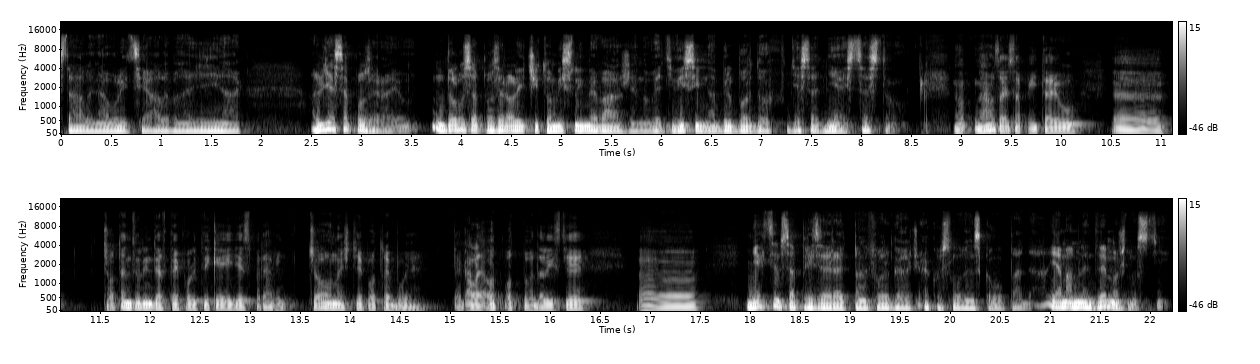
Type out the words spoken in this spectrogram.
stále na uliciach alebo na dedinách. A ľudia sa pozerajú. Dlho sa pozerali, či to myslíme vážne. No veď vysím na billboardoch 10 dní aj s cestou. No naozaj sa pýtajú, e- čo ten Zurinda v tej politike ide spraviť, čo on ešte potrebuje. Tak ale odpovedali ste. Uh... Nechcem sa prizerať, pán Forgáč, ako Slovensko upadá. Ja mám len dve možnosti.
